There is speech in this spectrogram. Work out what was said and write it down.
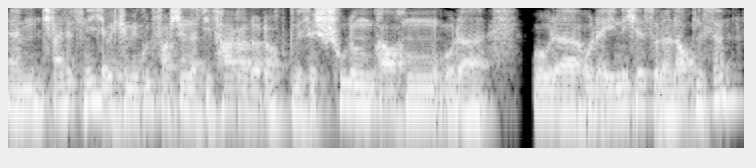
ähm, ich weiß jetzt nicht, aber ich kann mir gut vorstellen, dass die Fahrer dort auch gewisse Schulungen brauchen oder, oder, oder ähnliches oder Erlaubnisse.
